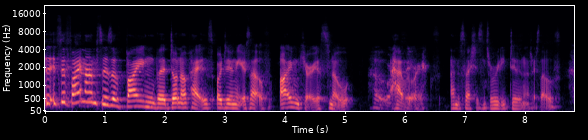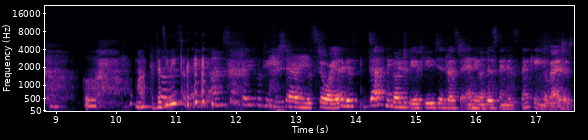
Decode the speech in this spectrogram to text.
it's the finances of buying the done up house or doing it yourself. I'm curious to know how it works. how it works, and especially since we're really doing it ourselves. Oh, not a busy Well, week. listen, I'm so grateful to you for sharing the story. I think it's definitely going to be of huge interest to anyone listening who's thinking about it.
